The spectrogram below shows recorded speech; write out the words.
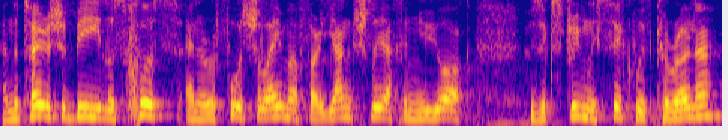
And the Torah should be L'schus and a refuah shalema for a young shliach in New York who's extremely sick with corona.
